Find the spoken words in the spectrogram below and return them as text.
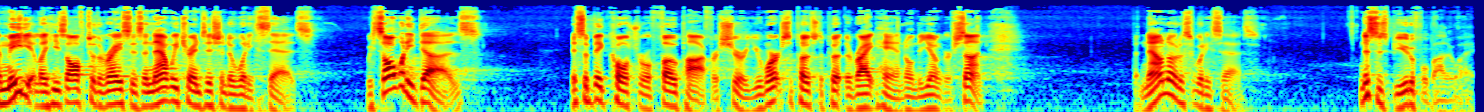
immediately he's off to the races, and now we transition to what he says. We saw what he does. It's a big cultural faux pas for sure. You weren't supposed to put the right hand on the younger son. But now notice what he says. This is beautiful, by the way.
